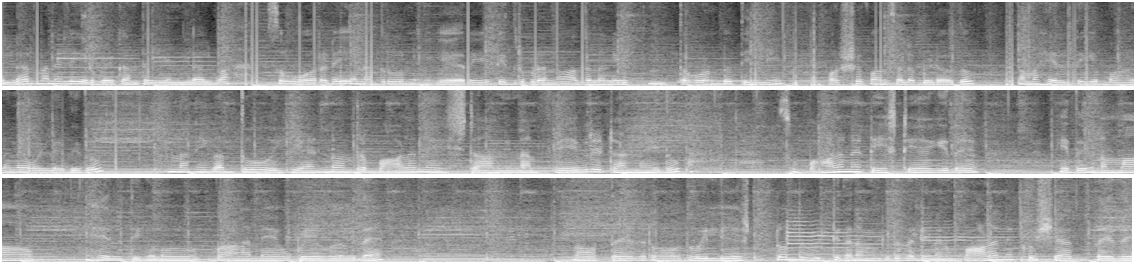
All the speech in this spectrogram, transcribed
ಎಲ್ಲರ ಮನೇಲಿ ಇರಬೇಕಂತ ಏನಿಲ್ಲ ಅಲ್ವಾ ಸೊ ಹೊರಡೆ ಏನಾದರೂ ನಿಮಗೆ ರೇಟ್ ಇದ್ದರೂ ಕೂಡ ಅದನ್ನು ನೀವು ತಗೊಂಡು ತಿನ್ನಿ. ವರ್ಷಕ್ಕೊಂದು ಸಲ ಬಿಡೋದು ನಮ್ಮ ಹೆಲ್ತಿಗೆ ಭಾಳನೇ ಒಳ್ಳೆಯದಿದು ನನಗಂತೂ ಈ ಹಣ್ಣು ಅಂದರೆ ಭಾಳನೇ ಇಷ್ಟ. ನನ್ನ ಫೇವ್ರೆಟ್ ಹಣ್ಣು ಇದು. ಸೊ ಭಾಳ ಟೇಸ್ಟಿಯಾಗಿದೆ. ಇದು ನಮ್ಮ ಹೆಲ್ತಿಗೂ ಭಾಳ ಉಪಯೋಗವಿದೆ. ನೋಡ್ತಾ ಇದ್ರು, ಅದು ಇಲ್ಲಿ ಎಷ್ಟೊಂದು ಬಿಟ್ಟಿದೆ ನಮ್ಮ ಗಿಡದಲ್ಲಿ. ನನಗೆ ಭಾಳ ಖುಷಿ ಆಗ್ತಾ ಇದೆ.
